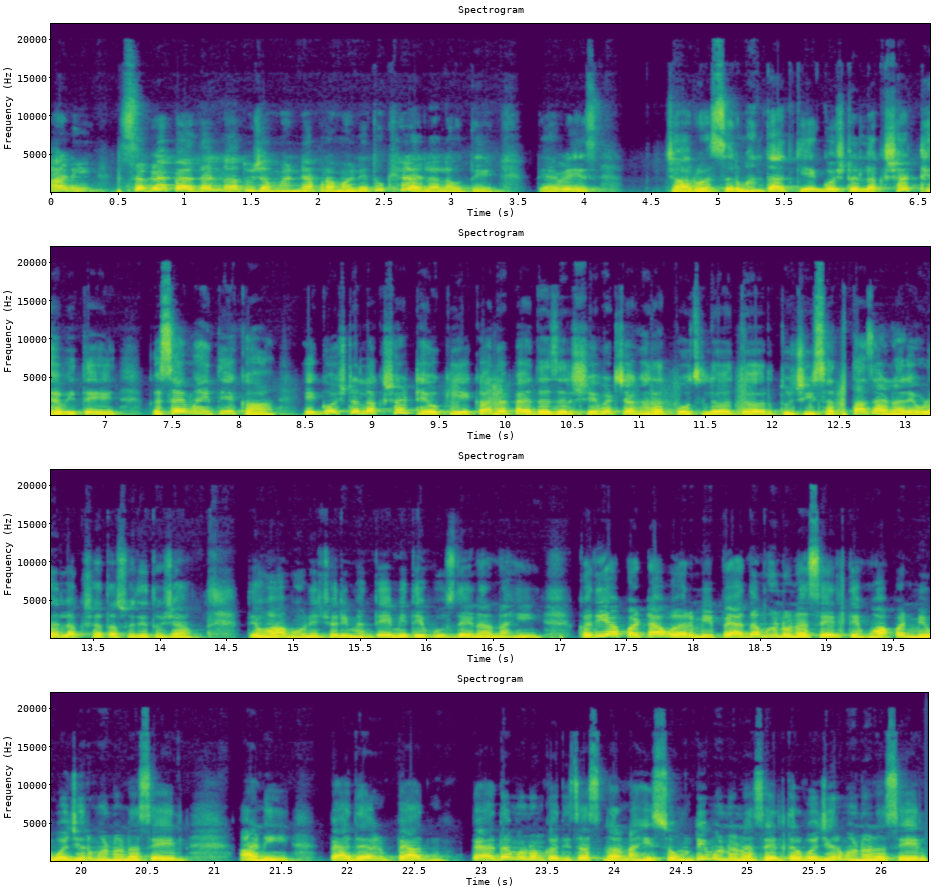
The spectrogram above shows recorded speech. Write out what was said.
आणि सगळ्या प्याद्यांना तुझ्या म्हणण्याप्रमाणे तू खेळायला लावते. त्यावेळेस चारुवास सर म्हणतात की एक गोष्ट लक्षात ठेविते कसं आहे माहिती आहे का? एक गोष्ट लक्षात ठेव की एखादं प्यादं जर शेवटच्या घरात पोचलं तर तुझी सत्ता जाणार एवढं लक्षात असू दे तुझ्या. तेव्हा भुवनेश्वरी म्हणते मी ते हुस देणार नाही. कधी या पटावर मी प्यादं म्हणून असेल तेव्हा पण मी वजीर म्हणून असेल आणि प्याद प्याद प्यादा म्हणून कधीच असणार नाही सोंगटी म्हणून असेल तर वजीर म्हणून असेल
